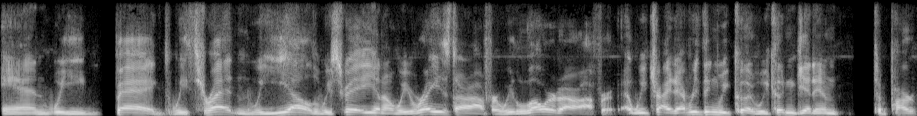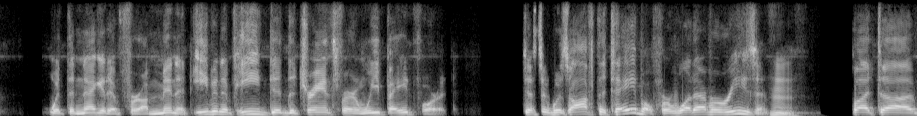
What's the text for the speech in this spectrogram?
and we begged, we threatened, we yelled, we screamed, you know, we raised our offer, we lowered our offer. We tried everything we could. We couldn't get him to part with the negative for a minute, even if he did the transfer and we paid for it. Just it was off the table for whatever reason. Hmm. But uh,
